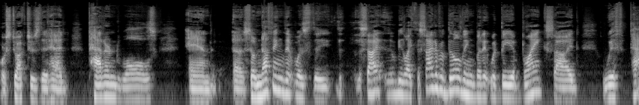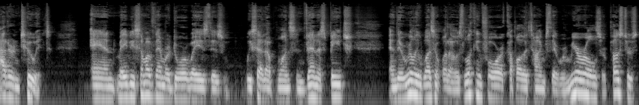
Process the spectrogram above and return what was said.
or structures that had patterned walls. And uh, so nothing that was the, the, the side, it would be like the side of a building, but it would be a blank side with pattern to it. And maybe some of them are doorways. There's, we set up once in Venice Beach, and there really wasn't what I was looking for. A couple other times there were murals or posters,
